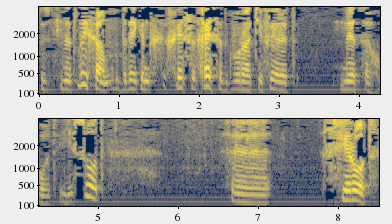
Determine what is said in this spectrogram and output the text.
dus in het lichaam betekent Geset Gvora Tiferet Netzachot Jesod uh, Sferot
